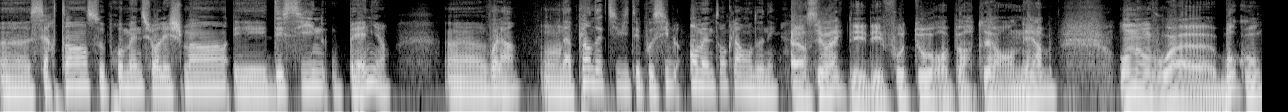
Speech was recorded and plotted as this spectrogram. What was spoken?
Euh, certains se promènent sur les chemins et dessinent ou peignent. Euh, voilà, on a plein d'activités possibles en même temps que la randonnée. Alors c'est vrai que des, des photos reporters en herbe, on en voit beaucoup.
